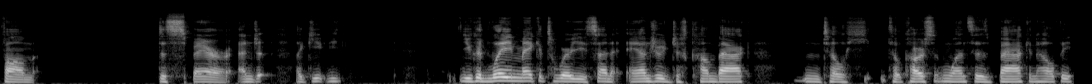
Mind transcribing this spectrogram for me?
from despair and just, like you, you you could lay make it to where you said Andrew just come back until he, until Carson Wentz is back and healthy,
